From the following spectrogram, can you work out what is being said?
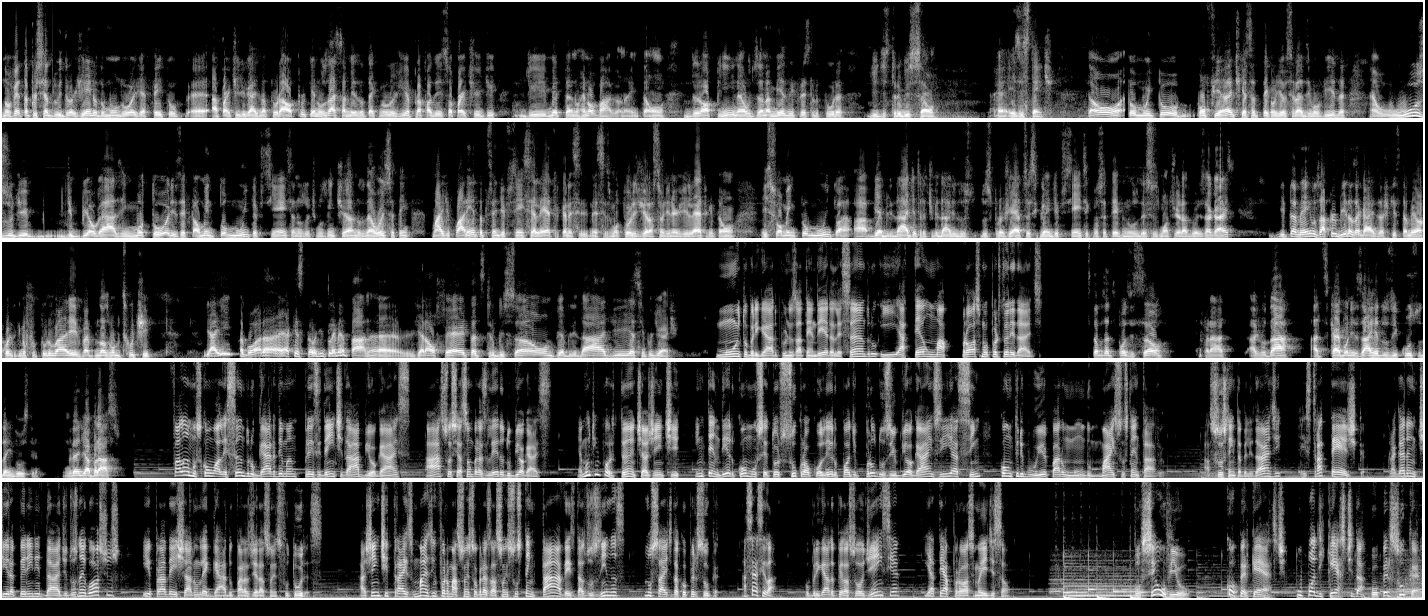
90% do hidrogênio do mundo hoje é feito é, a partir de gás natural, por que não usar essa mesma tecnologia para fazer isso a partir de, de metano renovável? Né? Então, drop-in, né, usando a mesma infraestrutura de distribuição é, existente. Então, estou muito confiante que essa tecnologia será desenvolvida. É, o uso de, de biogás em motores aumentou muito a eficiência nos últimos 20 anos. Né? Hoje você tem mais de 40% de eficiência elétrica nesse, nesses motores de geração de energia elétrica, então isso aumentou muito a, a viabilidade e atratividade dos, dos, projetos, esse ganho de eficiência que você teve no uso desses motogeradores a gás. e também usar turbinas a gás. Acho que isso também é uma coisa que no futuro vai, vai, nós vamos discutir. E aí, agora é a questão de implementar, né? Gerar oferta, distribuição, viabilidade e assim por diante. Muito obrigado por nos atender, Alessandro, e até uma próxima oportunidade. Estamos à disposição para ajudar a descarbonizar e reduzir custos da indústria. Um grande abraço. Falamos com o Alessandro Gardeman, presidente da Abiogás, a Associação Brasileira do Biogás. É muito importante a gente entender como o setor sucroalcooleiro pode produzir biogás e, assim, contribuir para um mundo mais sustentável. A sustentabilidade é estratégica para garantir a perenidade dos negócios e para deixar um legado para as gerações futuras. A gente traz mais informações sobre as ações sustentáveis das usinas no site da Copersucar. Acesse lá. Obrigado pela sua audiência e até a próxima edição. Você ouviu Coopercast, o podcast da Copersucar.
